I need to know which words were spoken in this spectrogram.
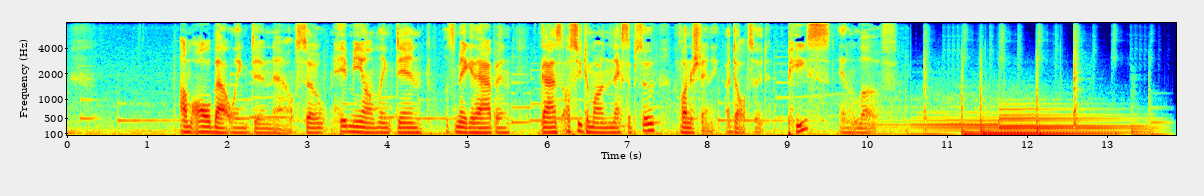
I'm all about LinkedIn now. So hit me on LinkedIn. Let's make it happen. Guys, I'll see you tomorrow in the next episode of Understanding Adulthood. Peace and love.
